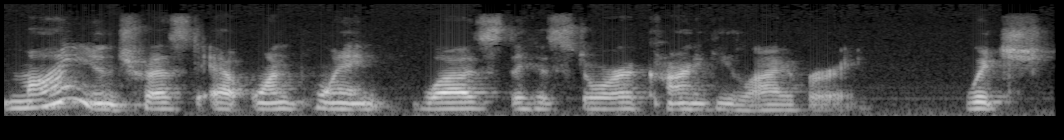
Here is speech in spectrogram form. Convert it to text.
my interest at one point was the historic Carnegie Library which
